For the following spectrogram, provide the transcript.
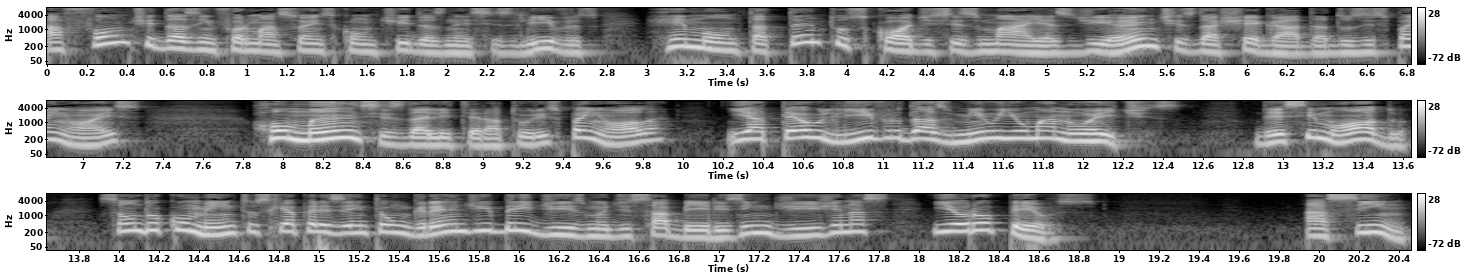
A fonte das informações contidas nesses livros remonta tanto os códices maias de antes da chegada dos espanhóis, romances da literatura espanhola e até o livro das Mil e Uma Noites. Desse modo, são documentos que apresentam um grande hibridismo de saberes indígenas e europeus. Assim,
